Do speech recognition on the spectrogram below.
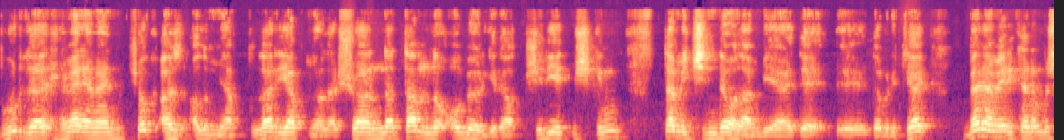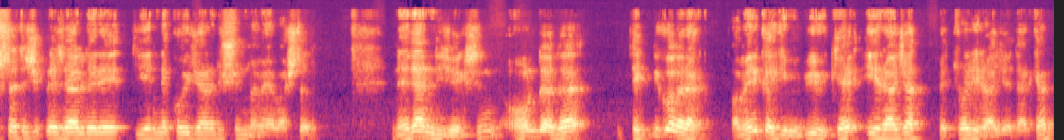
burada hemen hemen çok az alım yaptılar, yapmıyorlar. Şu anda tam da o bölgede 67-72'nin tam içinde olan bir yerde e, WTI. Ben Amerika'nın bu stratejik rezervleri yerine koyacağını düşünmemeye başladım. Neden diyeceksin? Orada da teknik olarak Amerika gibi bir ülke ihracat, petrol ihraç ederken,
